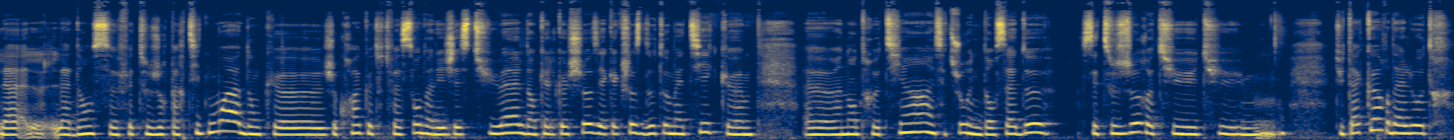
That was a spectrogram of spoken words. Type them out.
la, la danse fait toujours partie de moi, donc euh, je crois que de toute façon, dans les gestuels, dans quelque chose, il y a quelque chose d'automatique, euh, euh, un entretien, et c'est toujours une danse à deux. C'est toujours, tu, tu, tu t'accordes à l'autre.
